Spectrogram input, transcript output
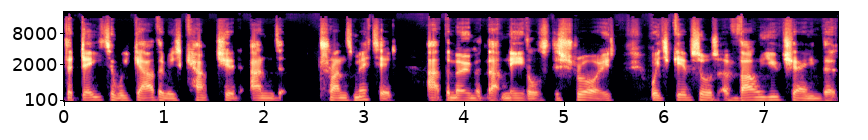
the data we gather is captured and transmitted at the moment that needle's destroyed, which gives us a value chain that,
